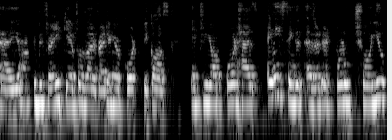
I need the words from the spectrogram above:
uh, you have to be very careful while writing your code because if your code has any single error, it won't show you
